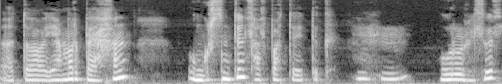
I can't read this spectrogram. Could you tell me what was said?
одоо ямар байх нь өнгөрсөнтэй л холбоотой байдаг. Өөрөөр хэлбэл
